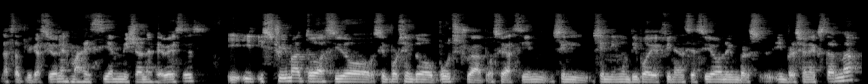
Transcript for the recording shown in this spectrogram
las aplicaciones más de 100 millones de veces. Y, y, Streama todo ha sido 100% bootstrap, o sea, sin, sin, sin ningún tipo de financiación o inversión externa.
